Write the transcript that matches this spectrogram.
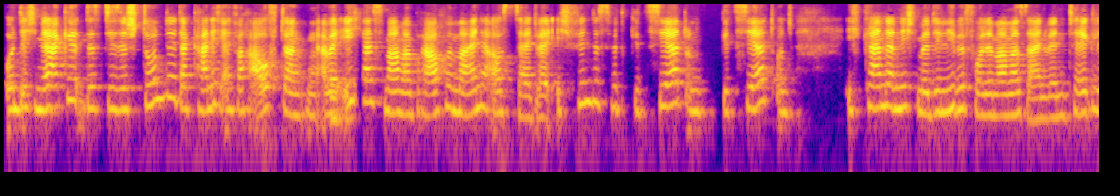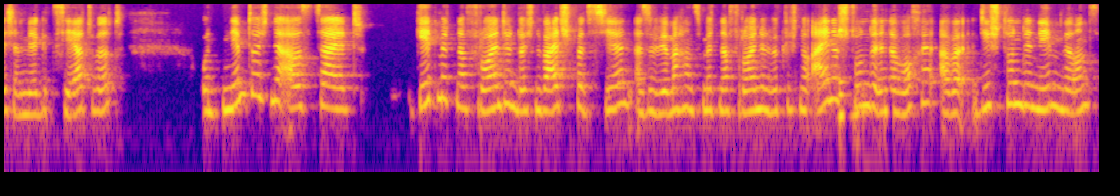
Und ich merke, dass diese Stunde, da kann ich einfach auftanken. Aber mhm. ich als Mama brauche meine Auszeit, weil ich finde, es wird gezehrt und gezehrt und ich kann dann nicht mehr die liebevolle Mama sein, wenn täglich an mir gezehrt wird. Und nehmt euch eine Auszeit, geht mit einer Freundin durch den Wald spazieren. Also wir machen es mit einer Freundin wirklich nur eine mhm. Stunde in der Woche, aber die Stunde nehmen wir uns.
